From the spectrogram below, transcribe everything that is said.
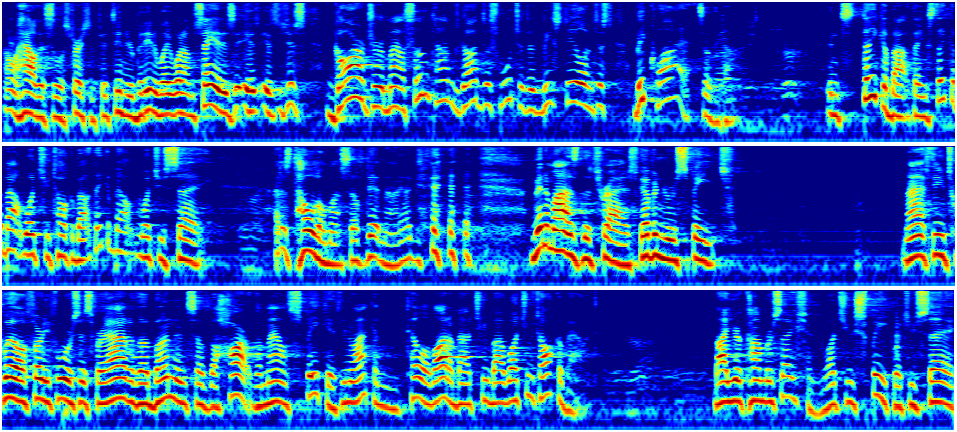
I don't know how this illustration fits in here, but anyway, what I'm saying is, is, is just guard your mouth. Sometimes God just wants you to be still and just be quiet sometimes and think about things. Think about what you talk about. Think about what you say. I just told on myself, didn't I? Minimize the trash, govern your speech. Matthew 12, 34 says, For out of the abundance of the heart the mouth speaketh. You know, I can tell a lot about you by what you talk about, by your conversation, what you speak, what you say.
